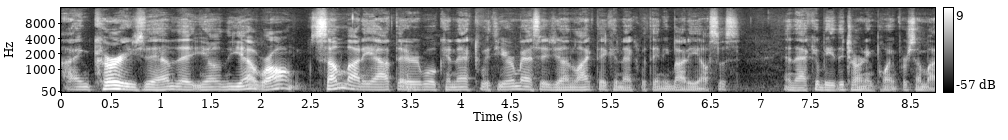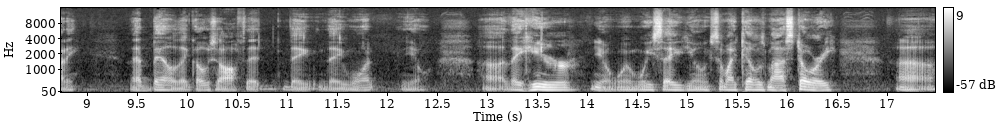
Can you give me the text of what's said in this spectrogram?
I encourage them that you know, yeah, wrong. Somebody out there will connect with your message unlike they connect with anybody else's, and that could be the turning point for somebody. That bell that goes off that they they want, you know, uh, they hear, you know, when we say, you know, somebody tells my story uh,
